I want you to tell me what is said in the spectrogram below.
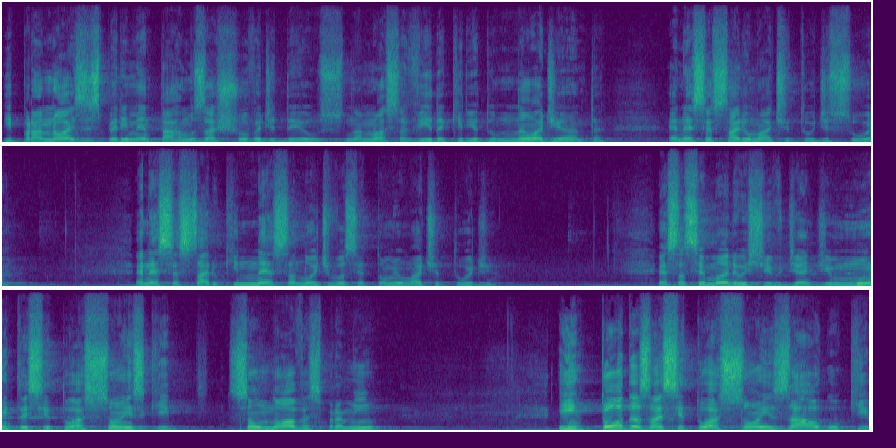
E para nós experimentarmos a chuva de Deus na nossa vida, querido, não adianta. É necessário uma atitude sua. É necessário que nessa noite você tome uma atitude. Essa semana eu estive diante de muitas situações que são novas para mim. E em todas as situações, algo que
